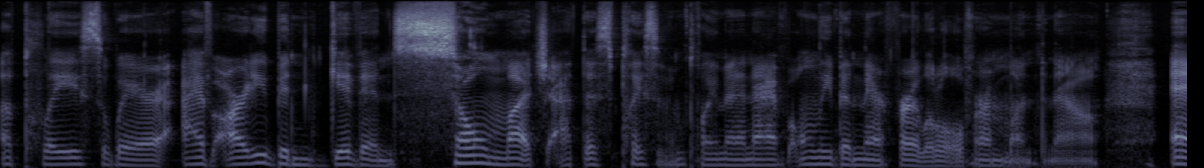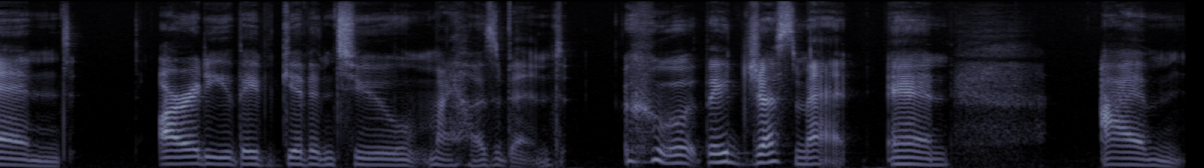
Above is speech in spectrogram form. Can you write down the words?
a place where I've already been given so much at this place of employment, and I've only been there for a little over a month now. And already they've given to my husband, who they just met. And I'm,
